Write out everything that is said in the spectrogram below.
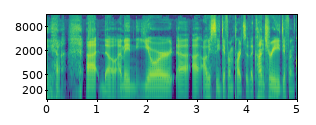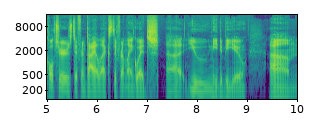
yeah. Uh, no, I mean, you're uh, obviously different parts of the country, different cultures, different dialects, different language. Uh, you need to be you. Um,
